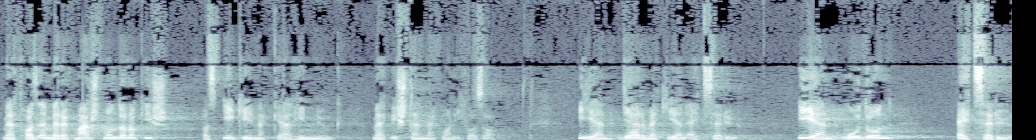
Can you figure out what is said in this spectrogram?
Mert ha az emberek mást mondanak is, az igének kell hinnünk, mert Istennek van igaza. Ilyen gyermek, ilyen egyszerű. Ilyen módon egyszerű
